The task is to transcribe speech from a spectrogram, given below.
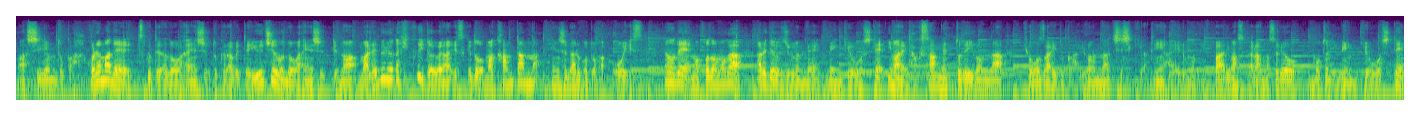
まあ、CM とか、これまで作ってた動画編集と比べて YouTube の動画編集っていうのは、まあレベルが低いとは言わないですけど、まあ簡単な編集であることが多いです。なので、まあ子供がある程度自分で勉強をして、今ね、たくさんネットでいろんな教材とかいろんな知識が手に入るものいっぱいありますから、まあ、それを元に勉強をして、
